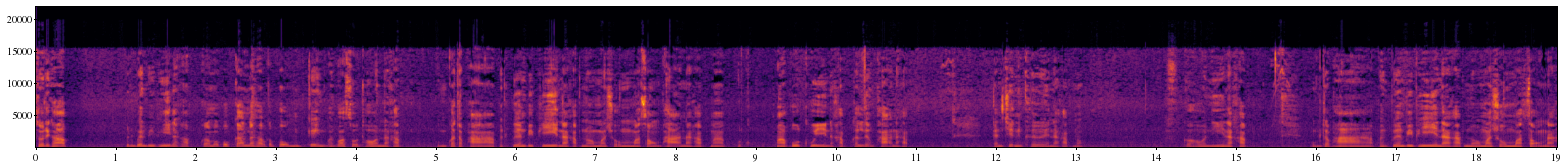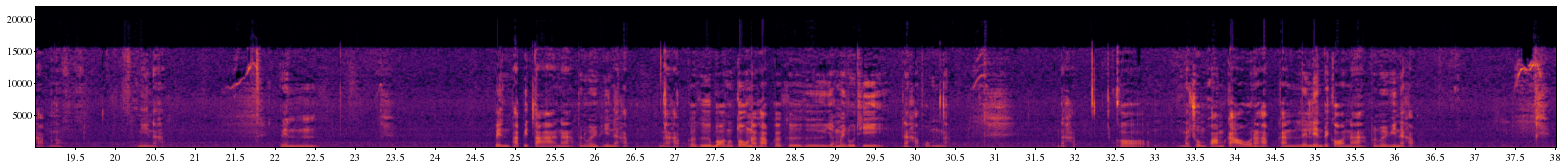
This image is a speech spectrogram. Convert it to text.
สวัสดีครับเพื่อนเพื่อนพี่ๆนะครับก็มาพบกันนะครับกับผมเก่งพันพ่อโสธรนะครับ ผมก็จะพาเพื่อนเพื่อนพี่ๆนะครับเนาะมาชมมาส่องพระนะครับ มาพูดมาพูดคุยนะครับ กันเรื่องพระนะครับ กันเช่นเคยนะครับเนาะก็วันนี้นะครับ ผมจะพาเพื่อนเพื่อนพี่ๆนะครับเนาะมาชมมาส่องนะครับเนาะนี่นะครับ เป็น เป็นพระปิตานะเพื่อนเพื่อนพี่ๆนะครับ นะครับ ก็คือบอกตรงๆนะครับ ก็คือคือยังไม่รู้ที่นะครับ ผมนะนะครับ ก็มาชมความเก่านะครับ กันเล่นๆไปก่อนนะเพื่อนๆพี่นะครับ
